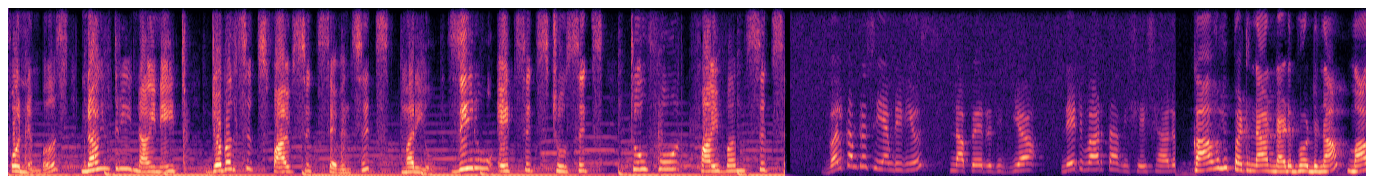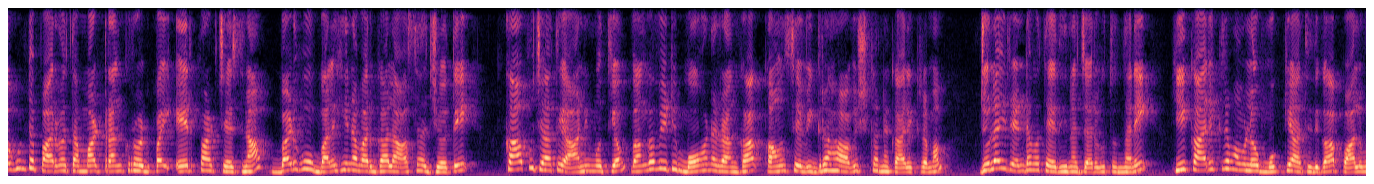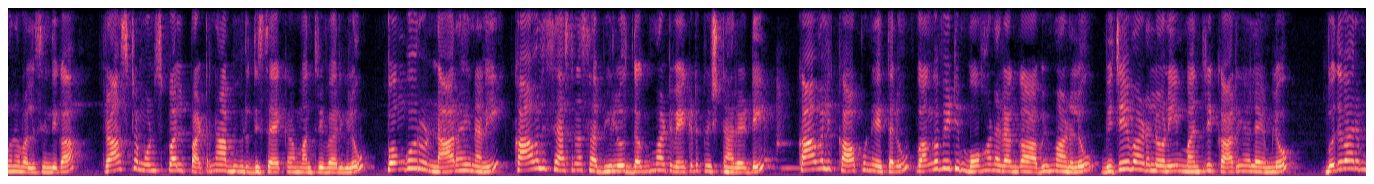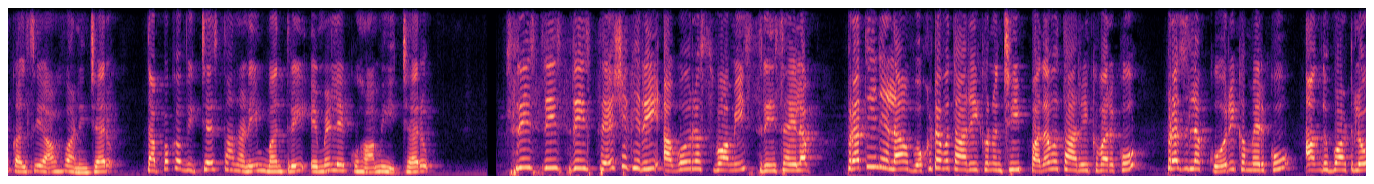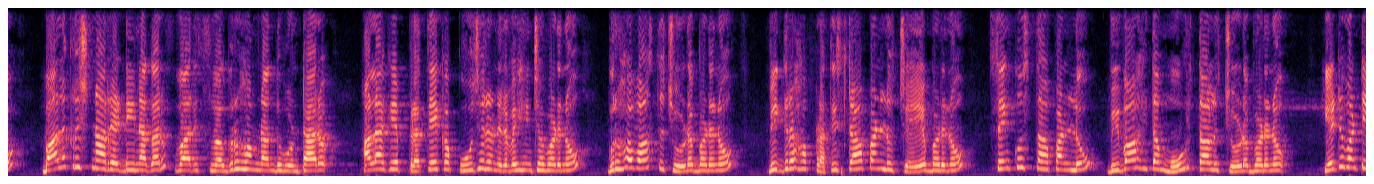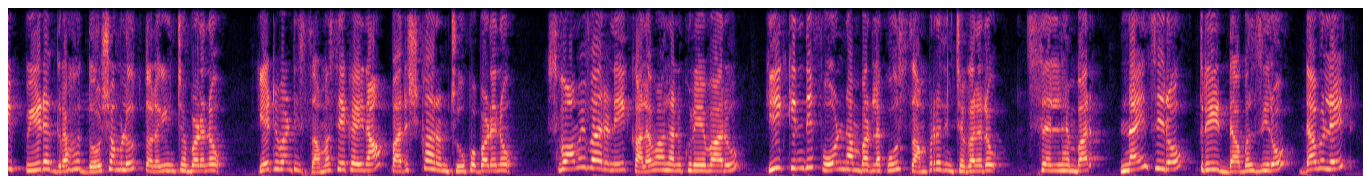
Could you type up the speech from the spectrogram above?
Phone numbers nine three nine eight double six five six seven six మరియు zero eight six two six two four five one six. Welcome to CMD news నా పేరు దివ్య. నేటి వార్తా విశేషాలు. కావలిపట్టణ నడిబొడ్డున Magunta Parvathamma trunk రోడ్డుపై ఏర్పాటు చేసిన బడుగు బలహీన వర్గాల ఆశాజ్యోతి కాపు జాతి ఆణిముత్యం వంగవీటి మోహన రంగ కౌన్సే విగ్రహ ఆవిష్కరణ కార్యక్రమం జూలై రెండవ తేదీన జరుగుతుందని ఈ కార్యక్రమంలో ముఖ్య అతిథిగా పాల్గొనవలసిందిగా రాష్ట్ర మున్సిపల్ పట్టణాభివృద్ధి శాఖ మంత్రి వర్యులు పొంగూరు నారాయణని కావలి శాసనసభ్యులు దగ్గుమాటి వెంకటకృష్ణారెడ్డి కావలి కాపు నేతలు వంగవీటి మోహన రంగ అభిమానులు విజయవాడలోని మంత్రి కార్యాలయంలో బుధవారం కలిసి ఆహ్వానించారు. తప్పక విచ్చేస్తానని మంత్రి ఎమ్మెల్యేకు హామీ ఇచ్చారు. శ్రీ శ్రీ శ్రీ శేషగిరి అఘోర స్వామి శ్రీశైలం. ప్రతి నెల ఒకటవ తారీఖు నుంచి పదవ తారీఖు వరకు ప్రజల కోరిక మేరకు అందుబాటులో బాలకృష్ణారెడ్డి నగర్ వారి స్వగృహం నందు ఉంటారు. అలాగే ప్రత్యేక పూజలు నిర్వహించబడును గృహవాస్తు చూడబడును విగ్రహ ప్రతిష్టాపనలు చేయబడును శంకుస్థాపనలు వివాహిత ముహూర్తాలు చూడబడను. ఎటువంటి పీడ గ్రహ దోషములు తొలగించబడను. ఎటువంటి సమస్యకైనా పరిష్కారం చూపబడను. స్వామివారిని కలవాలనుకునేవారు ఈ కింది ఫోన్ నంబర్లకు సంప్రదించగలరు. Cell number nine zero three double zero double eight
